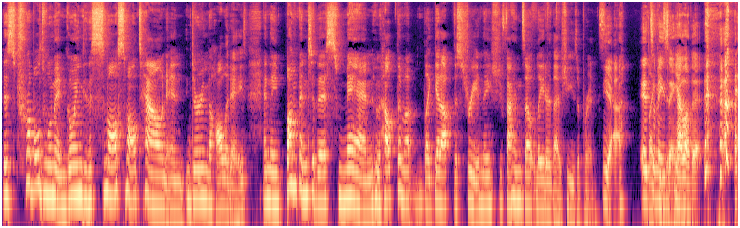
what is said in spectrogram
this troubled woman going to this small small town and during the holidays and they bump into this man who helped them up like get up the street and they she finds out later that she's a prince yeah, It's Like, amazing. yeah. I love it. Eh,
